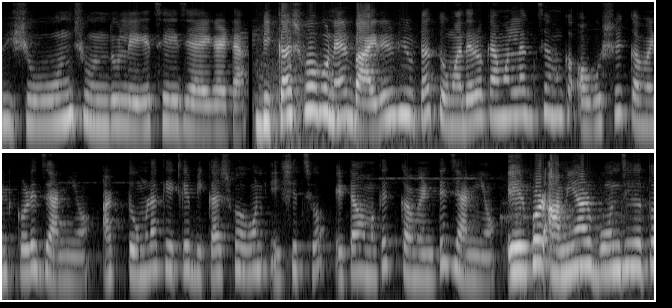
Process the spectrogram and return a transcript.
ভীষণ সুন্দর লেগেছে এই জায়গাটা। বিকাশ ভবনের বাইরের ভিউটা তোমাদেরও কেমন লাগছে আমাকে অবশ্যই কমেন্ট করে জানিও। আর তোমরা কে কে বিকাশ ভবন এসেছ এটাও আমাকে কমেন্টে জানিও। এরপর আমি আর বোন যেহেতু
